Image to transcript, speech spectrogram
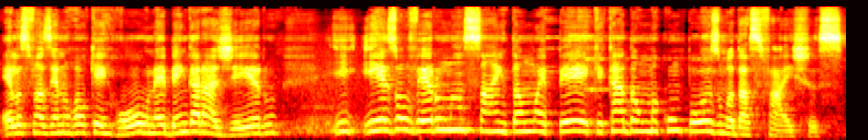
elas fazendo rock and roll, né, bem garageiro. E, e resolveram lançar, então, um EP que cada uma compôs uma das faixas.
